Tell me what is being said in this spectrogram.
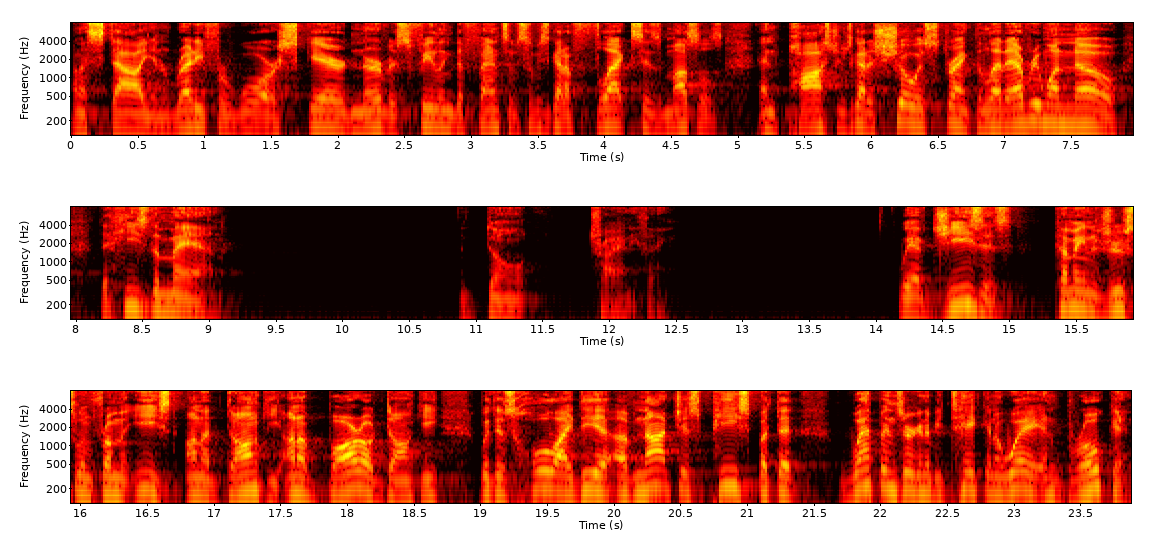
on a stallion, ready for war, scared, nervous, feeling defensive. So he's got to flex his muscles and posture. He's got to show his strength and let everyone know that he's the man. And don't try anything. We have Jesus coming to Jerusalem from the east on a donkey, on a borrowed donkey, with this whole idea of not just peace, but that weapons are going to be taken away and broken.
